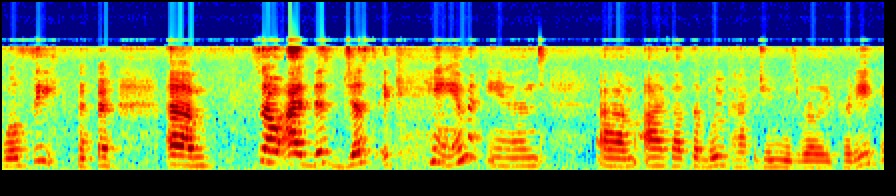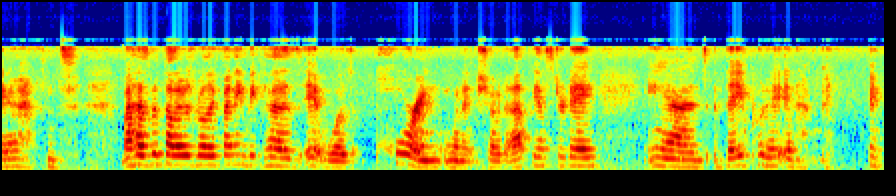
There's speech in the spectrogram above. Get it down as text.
We'll see. um, so I this just it came and um, I thought the blue packaging was really pretty and my husband thought it was really funny because it was pouring when it showed up yesterday and they put it in a big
